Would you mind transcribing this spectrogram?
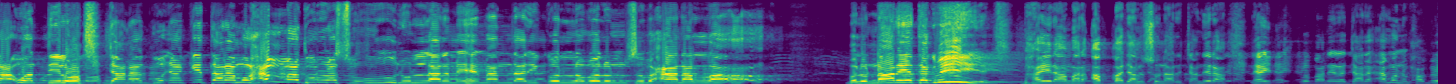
দাওয়াত দিল, যারা গোয়াকে তারা মোহাম্মদুর রাসূলুল্লাহর মেহমানদারি করল? বলুন, সুবহানাল্লাহ। বলুন না রে তকবীর। ভাইরা, আমার আব্বা জান সোনার চাঁদেরা বানেরা যারা এমন ভাবে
